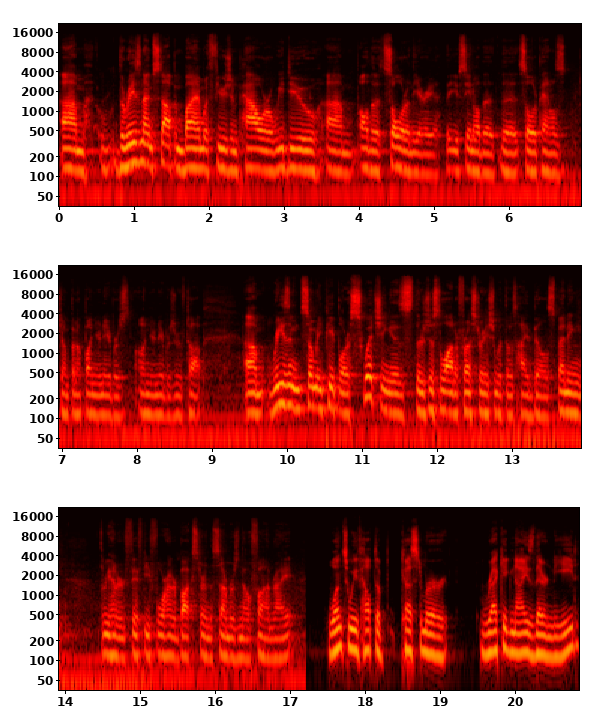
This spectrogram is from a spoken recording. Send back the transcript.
Um, the reason I'm stopping by, I'm with Fusion Power. We do um, all the solar in the area that you've seen, all the, the solar panels jumping up on your neighbor's on your neighbor's rooftop. Um, reason so many people are switching is there's just a lot of frustration with those high bills. Spending 350, 400 bucks during the summer is no fun, right? Once we've helped a customer recognize their need,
